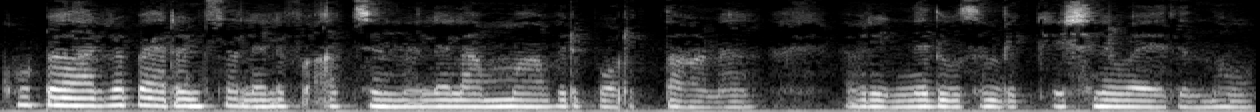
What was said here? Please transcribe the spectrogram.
കൂട്ടുകാരുടെ പേരൻസ് അല്ലെങ്കിൽ അച്ഛൻ അല്ലെങ്കിൽ അമ്മ അവർ പുറത്താണ്. അവർ ഇന്ന ദിവസം വെക്കേഷന് വരുന്നു.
